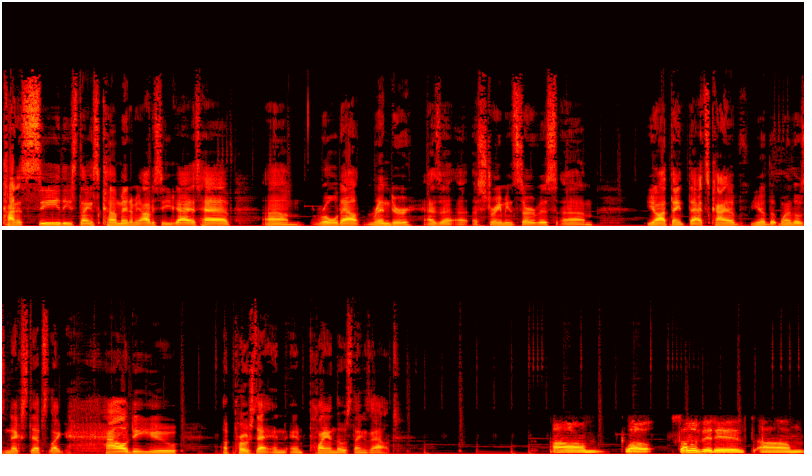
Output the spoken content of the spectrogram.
kind of see these things coming? I mean, obviously, you guys have um, rolled out Render as a, a, streaming service. Um, you know, I think that's kind of you know the, one of those next steps. Like, how do you approach that and, and plan those things out? Um, well, some of it is um,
